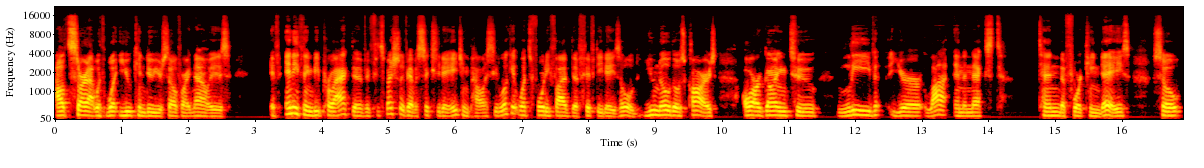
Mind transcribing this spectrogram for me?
I'll start out with what you can do yourself right now is if anything be proactive if especially if you have a 60 day aging policy look at what's 45 to 50 days old you know those cars are going to leave your lot in the next 10 to 14 days so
